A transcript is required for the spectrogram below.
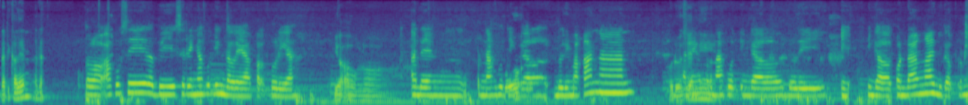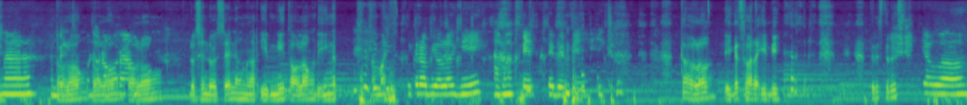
dari kalian ada? Kalau aku sih lebih sering aku tinggal ya kalau kuliah. Ya Allah. Ada yang pernah aku Oh. tinggal beli makanan ada dosen yang nih. pernah aku tinggal beli eh tinggal kondangan juga pernah. Sampai tolong tolong orang-orang. tolong. Dosen-dosen yang dengar ini tolong diinget namanya. Mikrobiologi apa P- PBB itu. Tolong ingat suara ini. Terus terus. Ya Allah.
